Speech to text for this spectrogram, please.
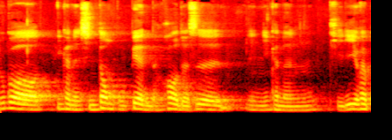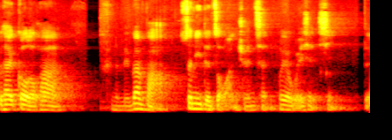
如果你可能行动不便，或者是你你可能体力会不太够的话，可能没办法顺利的走完全程，会有危险性。对，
